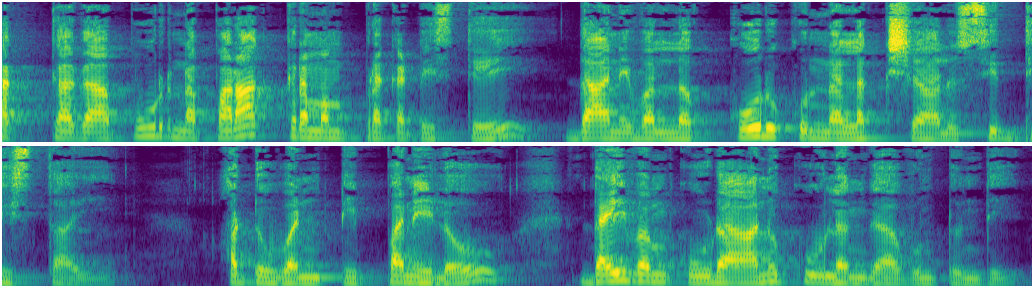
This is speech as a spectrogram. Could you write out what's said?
చక్కగా పూర్ణ పరాక్రమం ప్రకటిస్తే దానివల్ల కోరుకున్న లక్ష్యాలు సిద్ధిస్తాయి. అటువంటి పనిలో దైవం కూడా అనుకూలంగా ఉంటుంది.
